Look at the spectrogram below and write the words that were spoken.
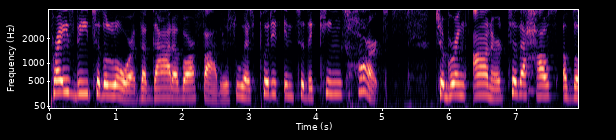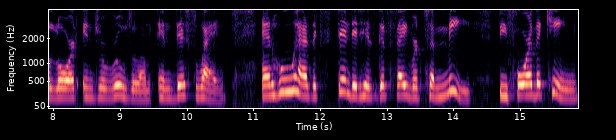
Praise be to the Lord, the God of our fathers who has put it into the king's heart to bring honor to the house of the Lord in Jerusalem in this way, and who has extended his good favor to me before the king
